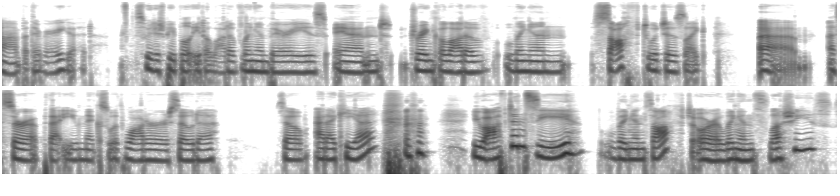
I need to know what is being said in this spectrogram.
Uh, but they're very good. Swedish people eat a lot of lingonberries and drink a lot of lingon soft, which is like um, a syrup that you mix with water or soda. So at IKEA, you often see lingon soft or lingon slushies,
